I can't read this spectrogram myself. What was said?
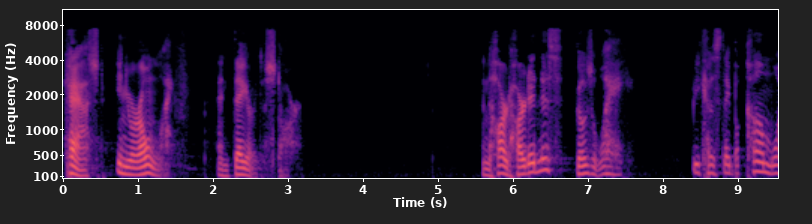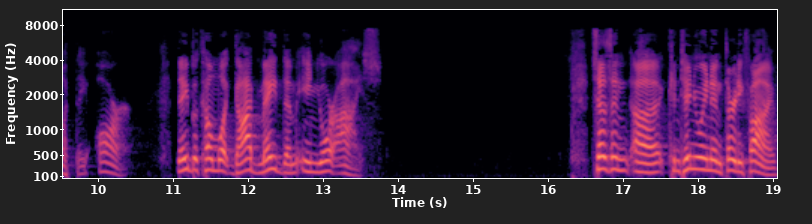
cast in your own life, and they are the star. And the hard heartedness goes away because they become what they are. They become what God made them in your eyes. It says in uh, continuing in 35,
